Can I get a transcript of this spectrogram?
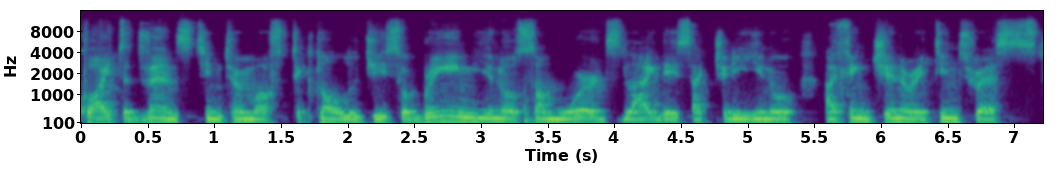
quite advanced in terms of technology. So bringing, you know, some words like this actually, you know, I think generate interests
